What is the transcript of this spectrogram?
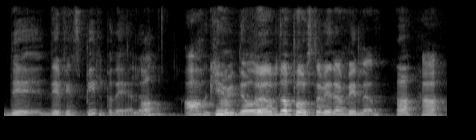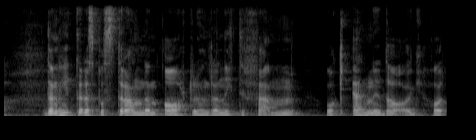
det, det finns bild på det eller? Ja. Ja, gud. Då, då postar vi den bilden. Ja. Ja. Den hittades på stranden 1895 och än idag har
